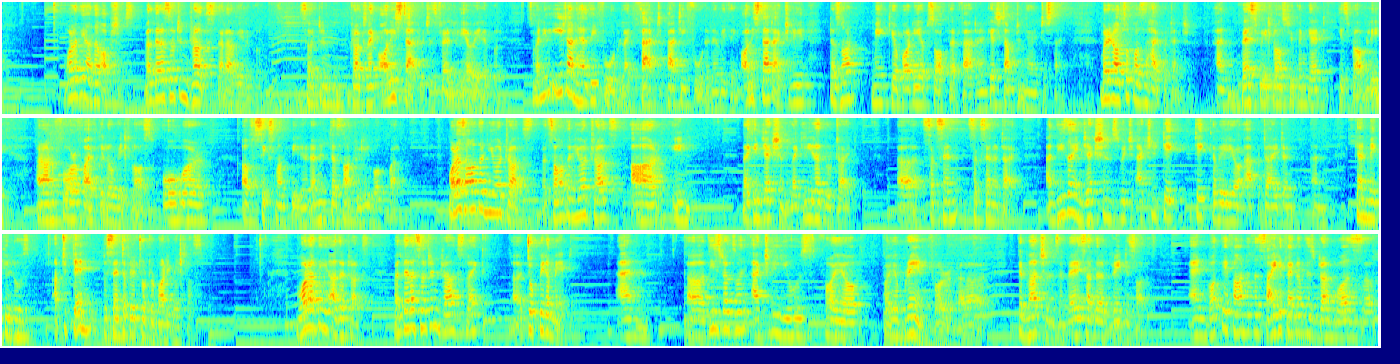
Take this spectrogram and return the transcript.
what are the other options? Well, there are certain drugs that are available. Certain drugs like Orlistat, which is readily available so when you eat unhealthy food like fat, fatty food and everything, Orlistat actually does not make your body absorb that fat and it gets dumped in your intestine. But it also causes hypertension. And best weight loss you can get is probably around a four or five kilo weight loss over a six month period and it does not really work well. What are some of the newer drugs? Some of the newer drugs are in like injection, like liraglutide, uh, succinatide and these are injections which actually take take away your appetite and, and can make you lose up to 10% of your total body weight loss. What are the other drugs? Well, there are certain drugs like uh, topiramate, and uh, these drugs were actually used for your for your brain for uh, convulsions and various other brain disorders. And what they found is the side effect of this drug was uh,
